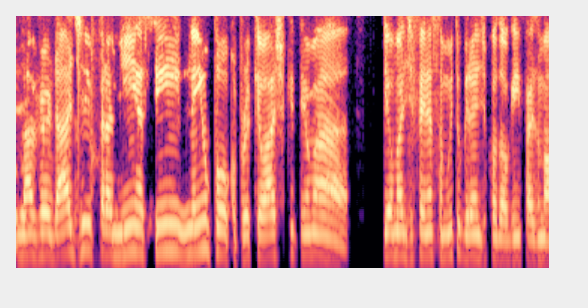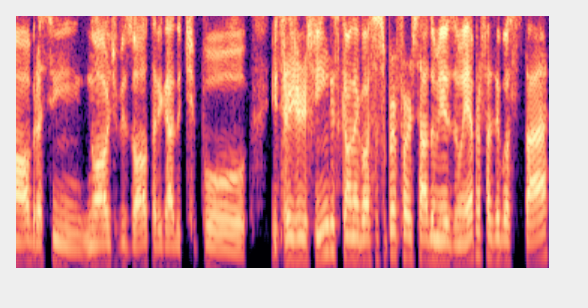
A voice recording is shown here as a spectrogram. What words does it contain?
na verdade, para mim, assim, nem um pouco, porque eu acho que tem uma, tem uma diferença muito grande quando alguém faz uma obra assim no audiovisual, tá ligado? Tipo, Stranger Things, que é um negócio super forçado mesmo, é para fazer gostar,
